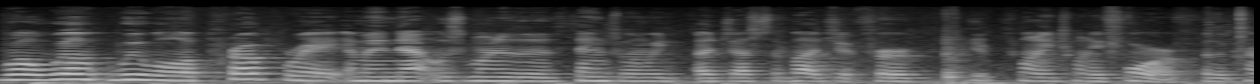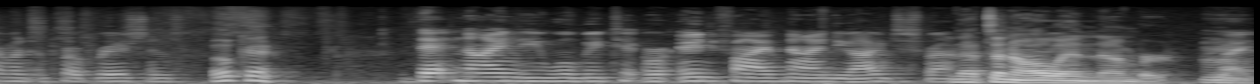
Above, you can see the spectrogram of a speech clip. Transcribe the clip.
Well, we'll, we will appropriate, I mean, that was one of the things when we adjust the budget for Yep. twenty twenty-four, for the permanent appropriations. okay, That ninety will be, ta- or eighty-five, ninety, I just rounded. That's an all-in number. Mm. Right,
